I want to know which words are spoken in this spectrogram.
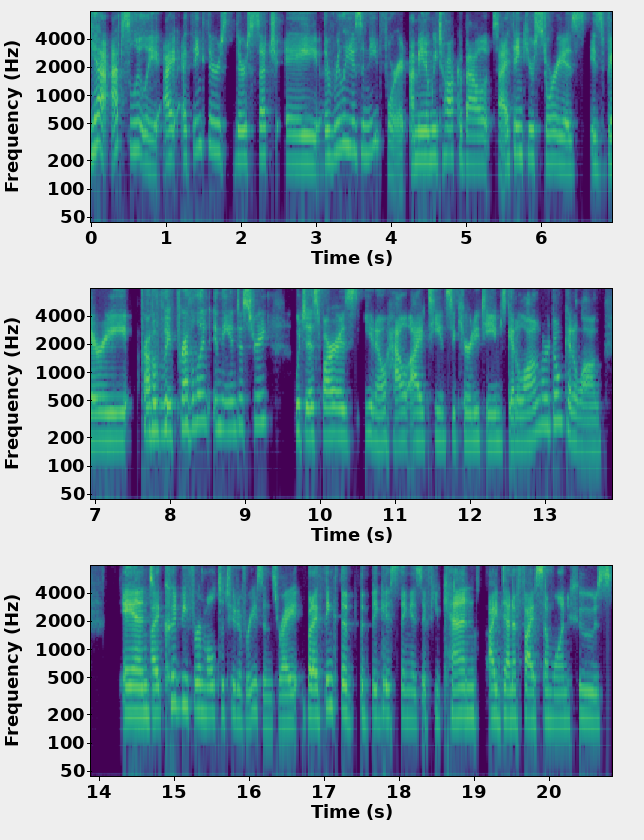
Yeah, absolutely. I, I think there's there's such a there really is a need for it. I mean, and we talk about I think your story is is very probably prevalent in the industry, which as far as, you know, how IT and security teams get along or don't get along. And it could be for a multitude of reasons, right? But I think the the biggest thing is if you can identify someone who's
